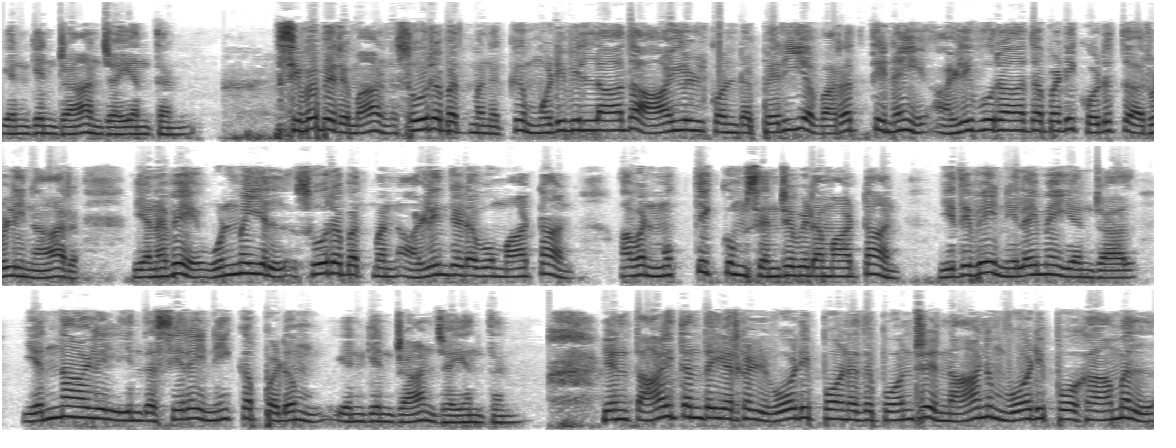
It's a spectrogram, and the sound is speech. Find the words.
என்கின்றான் ஜெயந்தன். சிவபெருமான் சூரபத்மனுக்கு முடிவில்லாத ஆயுள் கொண்ட பெரிய வரத்தினை அழிவுறாதபடி கொடுத்து அருளினார். எனவே உண்மையில் சூரபத்மன் அழிந்திடவும் மாட்டான் அவன் முக்திக்கும் சென்றுவிட மாட்டான் இதுவே நிலைமை என்றால் எந்நாளில் இந்த சிறை நீக்கப்படும் என்கின்றான் ஜெயந்தன். என் தாய் தந்தையர்கள் ஓடிப்போனது போன்று நானும் ஓடிப்போகாமல்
